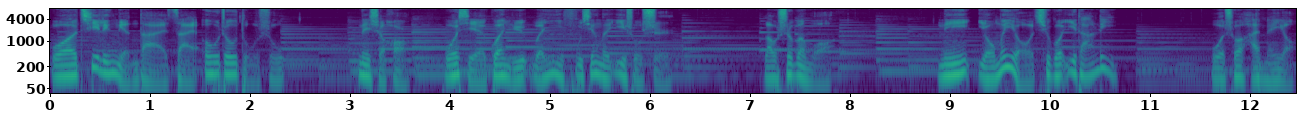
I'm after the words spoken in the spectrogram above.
我七零年代在欧洲读书，那时候。我写关于文艺复兴的艺术史，老师问我：“你有没有去过意大利？”我说：“还没有。”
